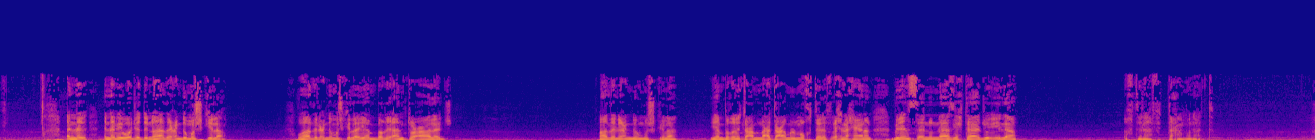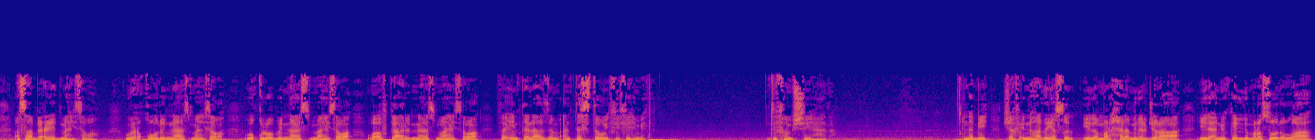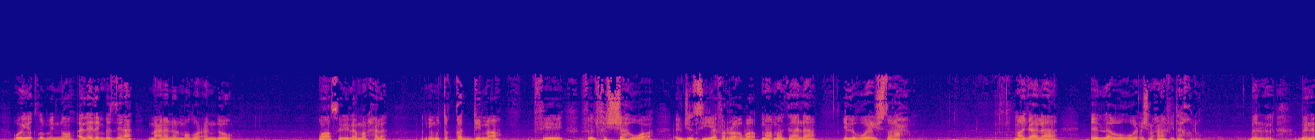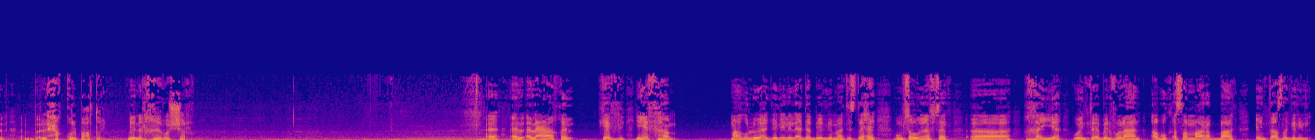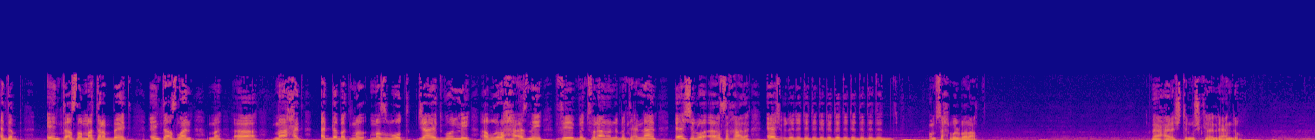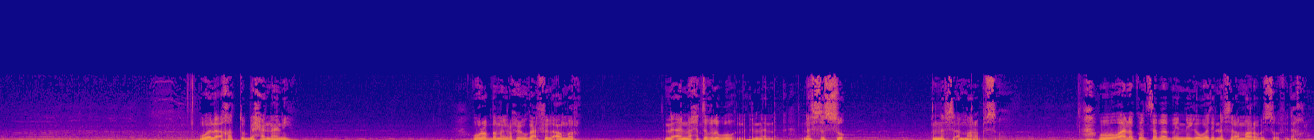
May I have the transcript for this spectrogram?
النبي وجد إنه هذا عنده مشكلة وهذا اللي عنده مشكلة ينبغي أن تعالج هذا اللي عنده مشكلة ينبغي أن يتعامل مع تعامل مختلف، إحنا أحيانا بننسى انه الناس يحتاجوا إلى اختلاف التعاملات. أصابع اليد ما هي سوا، وعقول الناس ما هي سوا، وقلوب الناس ما هي سوا، وأفكار الناس ما هي سوا، فأنت لازم أن تستوي في فهمك. تفهم الشيء هذا. النبي شاف إنه هذا يصل إلى مرحلة من الجراءة إلى أن يكلم رسول الله ويطلب منه الإذن بالزنا معناه ان الموضوع عنده واصل إلى مرحلة متقدمة في في في الشهوة الجنسية في الرغبة. ما ما قالها إلا هو يعيش صراحة. ما قالها إلا وهو يعيش معناها في داخله. بين بين الحق والباطل بين الخير والشر. العاقل كيف يفهم ما أقول له يا قليل الادب يلي ما تستحي ومسوي نفسك آه خير وانت ابن فلان أبوك أصلا ما رباك انت أصلا قليل الادب انت أصلا ما تربيت انت أصلا ما, آه ما حد ادبك مزبوط جاي تقول لي أبغى أروح ازني في بنت فلان ولا بنت علان إيش الوسخ هذا إيش امسح بالبلاط ما عالجت المشكلة اللي عنده. ولا أخذته بحناني. وربما يروح يوقع في الأمر لأنه حتغلبه نفس السوء. النفس الأمارة بالسوء. وأنا كنت سبب إني قويت النفس الأمارة بالسوء في داخله.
